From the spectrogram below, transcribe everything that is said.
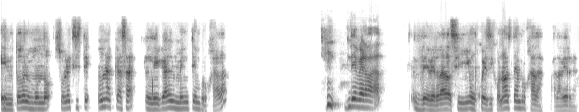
en todo el mundo solo existe una casa legalmente embrujada? ¿De verdad? De verdad, así un juez dijo, no, está embrujada, a la verga.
